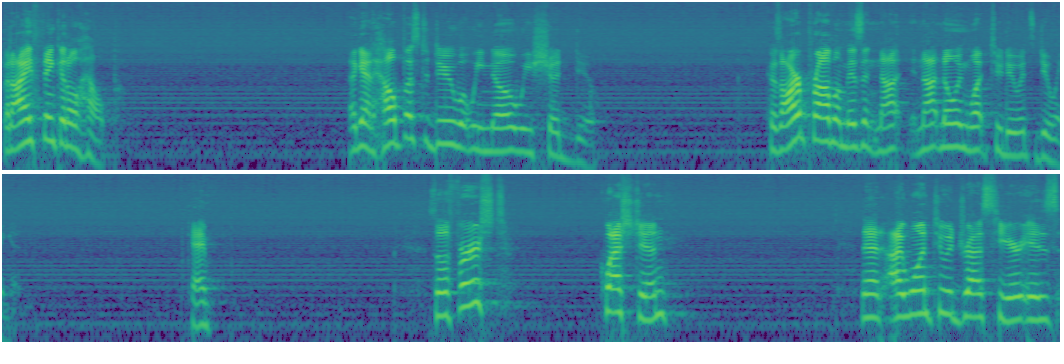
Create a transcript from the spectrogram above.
but I think it'll help. Again, help us to do what we know we should do. Because our problem isn't not, not knowing what to do, it's doing it. Okay? So the first question that I want to address here is,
